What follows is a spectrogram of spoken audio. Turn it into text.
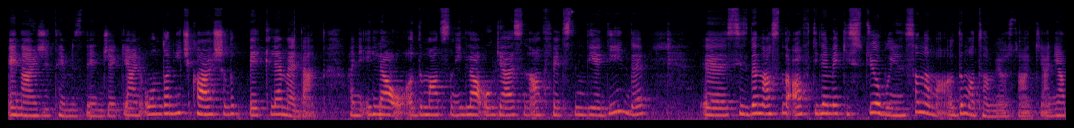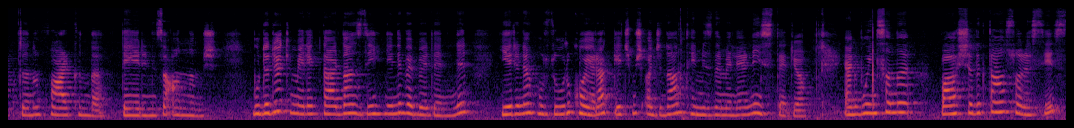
enerji temizlenecek. Yani ondan hiç karşılık beklemeden hani illa o adım atsın, illa o gelsin affetsin diye değil de e, sizden aslında af dilemek istiyor bu insan ama adım atamıyor sanki. Yani yaptığının farkında, değerinizi anlamış. Burada diyor ki meleklerden zihnini ve bedenini yerine huzuru koyarak geçmiş acıdan temizlemelerini istediyor. Yani bu insanı bağışladıktan sonra siz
